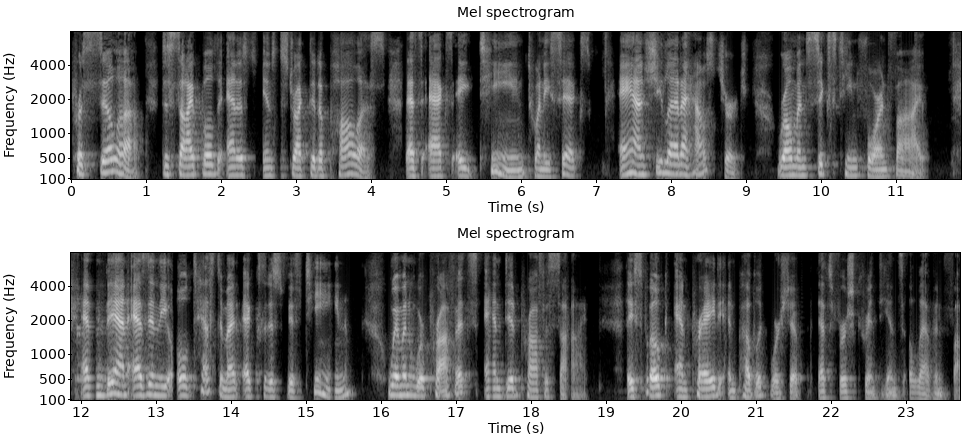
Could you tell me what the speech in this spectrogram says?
Priscilla discipled and instructed Apollos. That's Acts 18, 26. And she led a house church, Romans 16, 4 and 5. And then, as in the Old Testament, Exodus 15, women were prophets and did prophesy. They spoke and prayed in public worship. That's 1 Corinthians 11 5.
